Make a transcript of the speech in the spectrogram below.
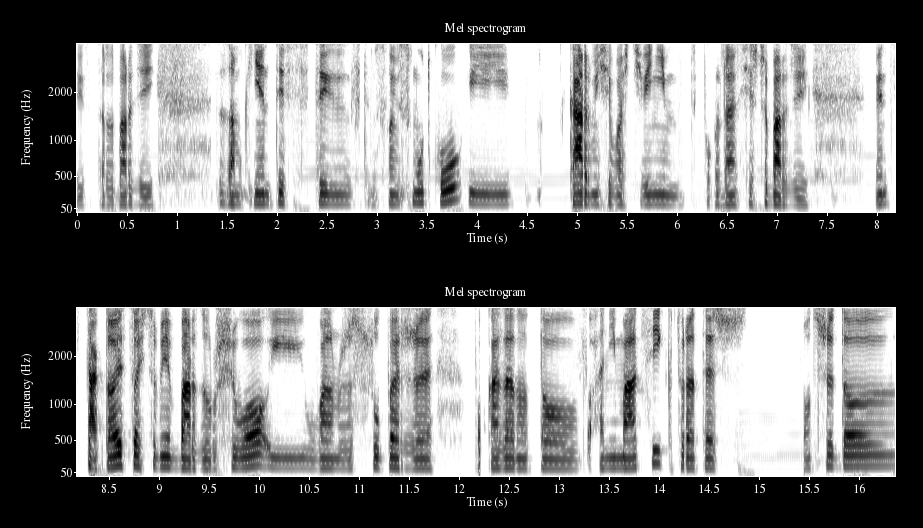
jest coraz bardziej zamknięty w, ty, w tym swoim smutku i karmi się właściwie nim, pogrążając się jeszcze bardziej. Więc tak, to jest coś, co mnie bardzo ruszyło i uważam, że super, że pokazano to w animacji, która też podszedł do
